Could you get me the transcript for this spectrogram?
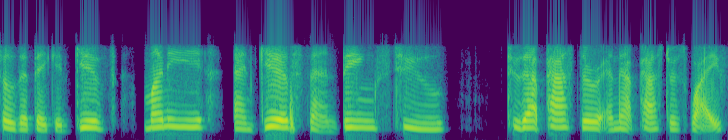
so that they could give money and gifts and things to to that pastor and that pastor's wife.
